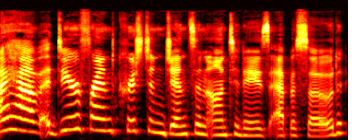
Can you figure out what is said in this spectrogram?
I have a dear friend, Kristen Jensen, on today's episode.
